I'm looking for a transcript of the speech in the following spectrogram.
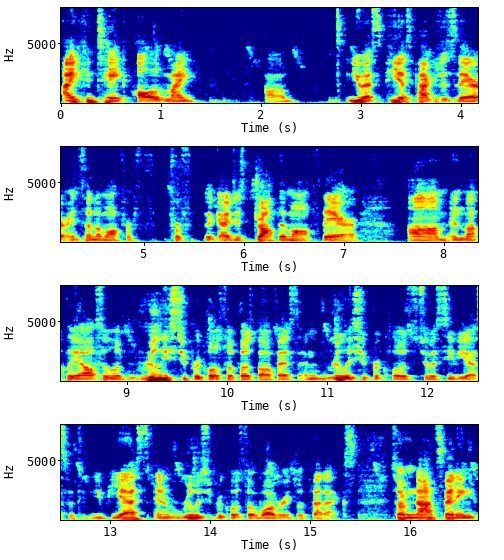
I can take all of my um, USPS packages there and send them off for for like I just drop them off there. Um, and luckily, I also live really super close to a post office and really super close to a CVS with UPS and really super close to a Walgreens with FedEx. So I'm not spending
